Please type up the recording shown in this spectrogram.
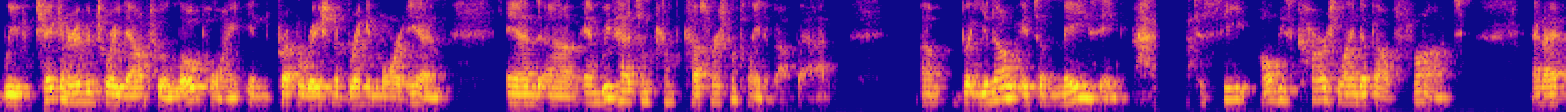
we've taken our inventory down to a low point in preparation of bringing more in and um, and we've had some com- customers complain about that. Um, but you know, it's amazing to see all these cars lined up out front, and I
